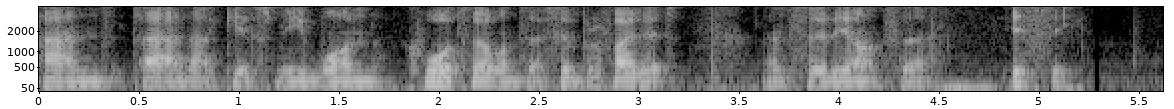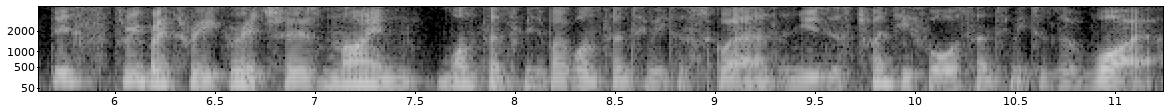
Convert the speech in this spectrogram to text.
and uh, that gives me 1 quarter once I've simplified it, and so the answer is C. This 3x3 grid shows 9 1cm by 1cm squares and uses 24 centimeters of wire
